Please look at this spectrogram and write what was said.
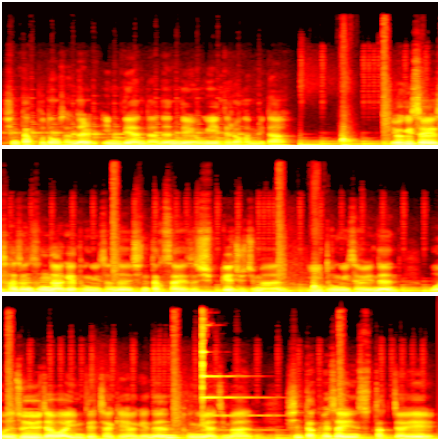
신탁부동산을 임대한다는 내용이 들어갑니다. 여기서의 사전 승낙의 동의서는 신탁사에서 쉽게 주지만 이 동의서에는 원소유자와 임대차 계약에는 동의하지만 신탁회사인 수탁자의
